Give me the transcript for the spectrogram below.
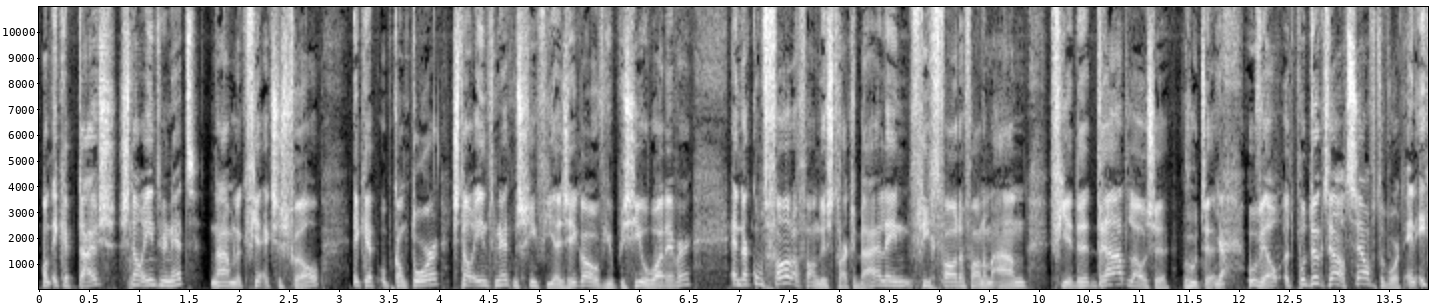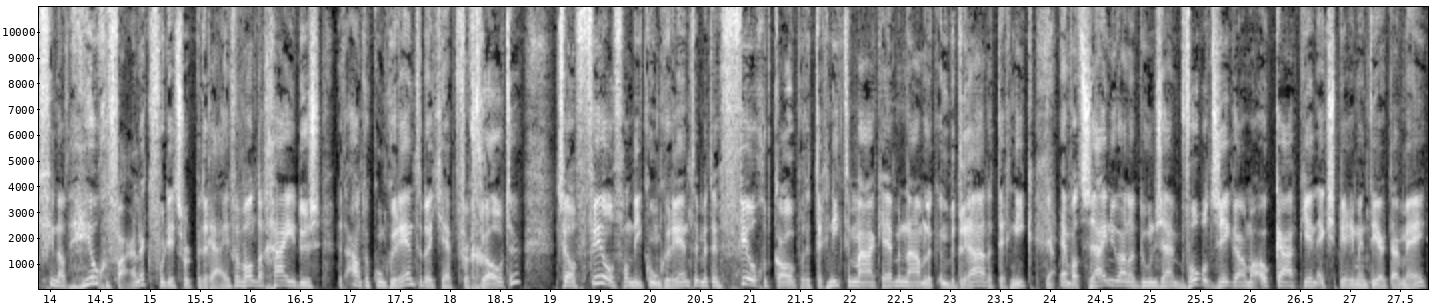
Want ik heb thuis snel internet, namelijk via Access Vooral. Ik heb op kantoor snel internet, misschien via Ziggo of UPC of whatever. En daar komt Vodafone dus straks bij. Alleen vliegt Vodafone hem aan via de draadloze route. Hoewel het product wel hetzelfde wordt. En ik vind dat heel gevaarlijk voor dit soort bedrijven. Want dan ga je dus het aantal concurrenten dat je hebt vergroten. Terwijl veel van die concurrenten met een veel goedkopere techniek te maken hebben. Namelijk een bedraden techniek. En wat zij nu aan het doen zijn, bijvoorbeeld Ziggo, maar ook KPN experimenteert daarmee.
